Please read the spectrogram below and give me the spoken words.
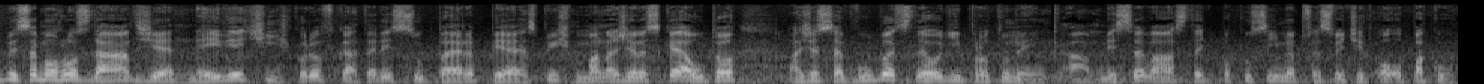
by se mohlo zdát, že největší Škodovka, tedy Superb, je spíš manažerské auto a že se vůbec nehodí pro tuning. A my se vás teď pokusíme přesvědčit o opaku.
